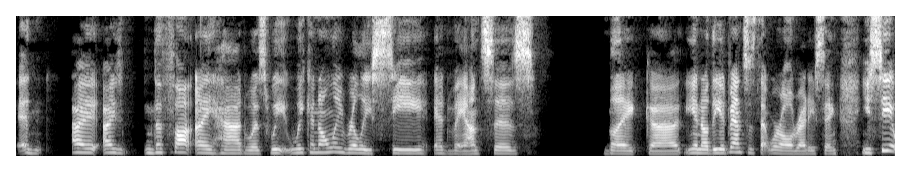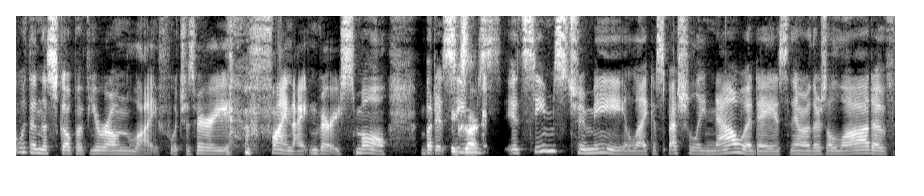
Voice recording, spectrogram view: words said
And I, I the thought I had was we we can only really see advances like uh, you know the advances that we're already seeing. You see it within the scope of your own life which is very finite and very small. But it seems exactly. it seems to me like especially nowadays you know there's a lot of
